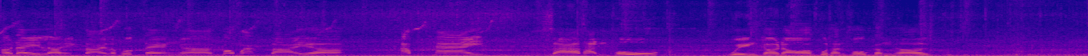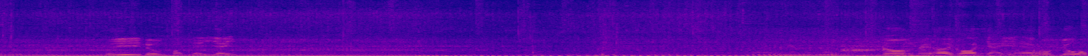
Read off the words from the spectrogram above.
Ở đây là hiện tại là Phước đang uh, có mặt tại uh, ấp 2 xã Thạnh Phú, huyện cờ đỏ của thành phố Cần Thơ. Đi đường có chạy vậy. Đường thì hơi khó chạy nha cô chú.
